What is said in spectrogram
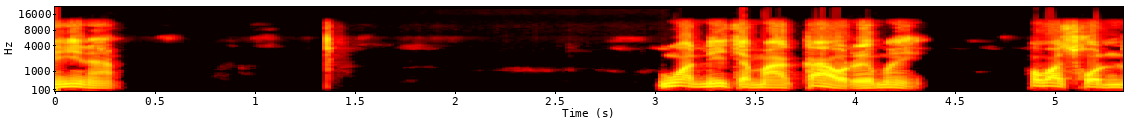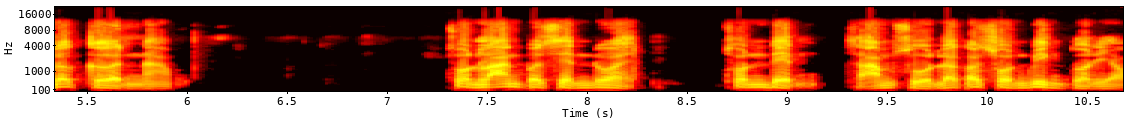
นี้นะครับ งวดนี้จะมาเก้าหรือไม่ เพราะว่าชนเหลือเกินนะครับ ชนล้านเปอร์เซ็นต์ด้วย ชนเด่นสามศูนย์แล้วก็ชนวิ่งตัวเดียว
